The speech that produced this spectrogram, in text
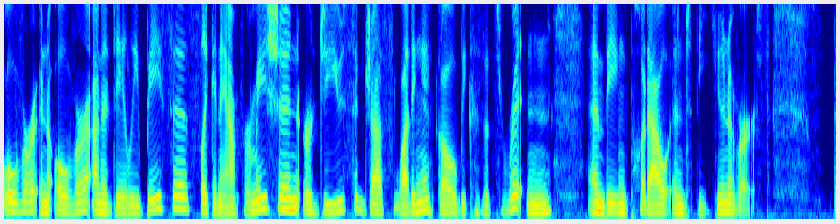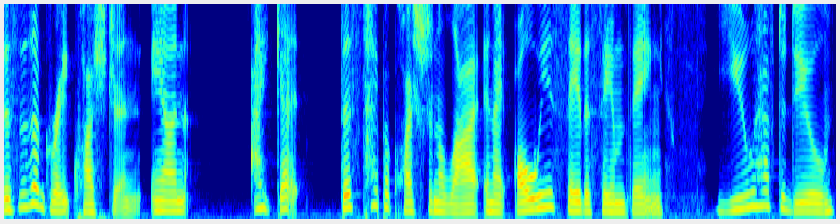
over and over on a daily basis, like an affirmation, or do you suggest letting it go because it's written and being put out into the universe? This is a great question. And I get this type of question a lot. And I always say the same thing you have to do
